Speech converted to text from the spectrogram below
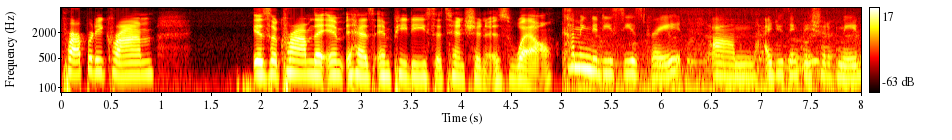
Property crime is a crime that has MPD's attention as well. Coming to DC is great. Um, I do think they should have made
